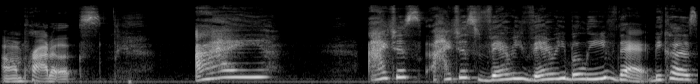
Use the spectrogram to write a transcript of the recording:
um, products. I I just I just very very believe that because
